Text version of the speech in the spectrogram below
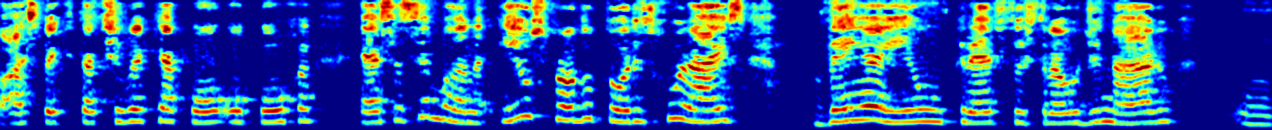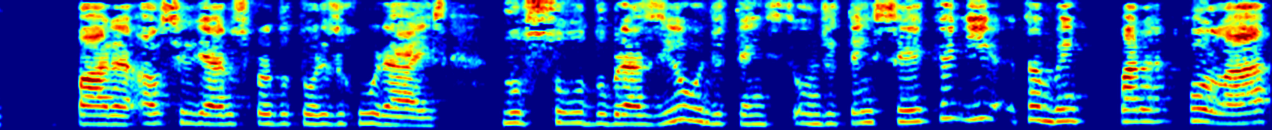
A expectativa é que ocorra essa semana. E os produtores rurais vem aí um crédito extraordinário um, para auxiliar os produtores rurais no sul do Brasil, onde tem, onde tem seca, e também para rolar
